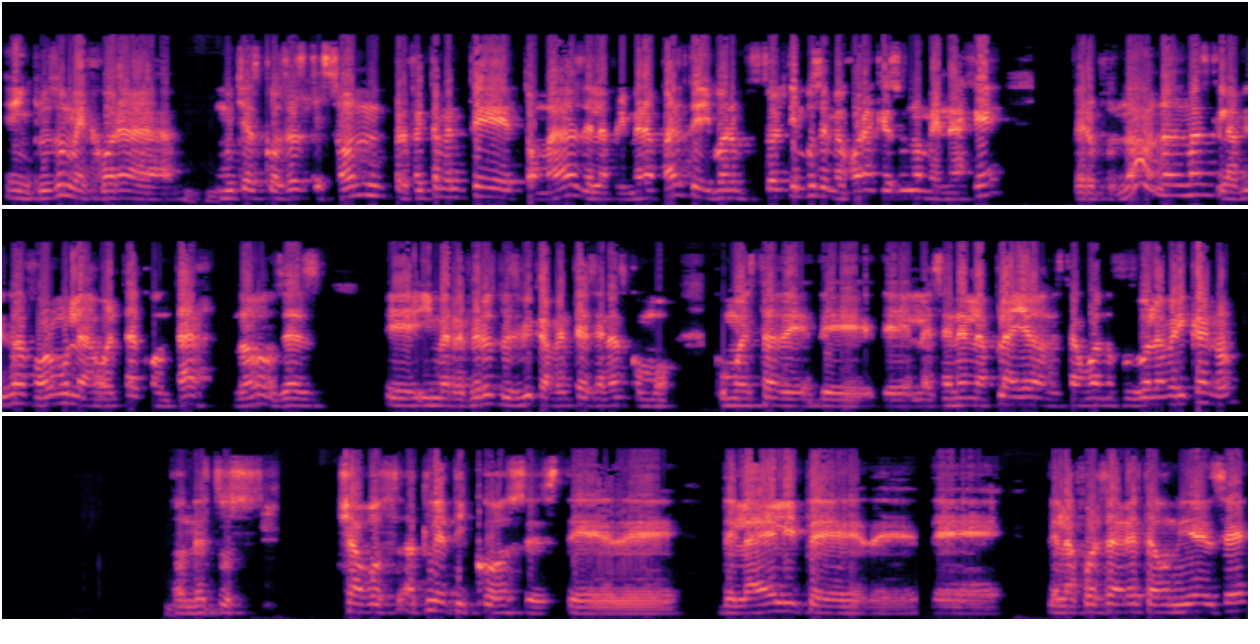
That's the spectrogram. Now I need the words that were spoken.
E incluso mejora muchas cosas que son perfectamente tomadas de la primera parte. Y bueno, pues todo el tiempo se mejora que es un homenaje, pero pues no, no es más que la misma fórmula vuelta a contar, ¿no? O sea, es, eh, y me refiero específicamente a escenas como, como esta de, de, de, la escena en la playa donde están jugando fútbol americano, donde estos chavos atléticos este, de, de la élite de, de, la Fuerza Aérea estadounidense,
